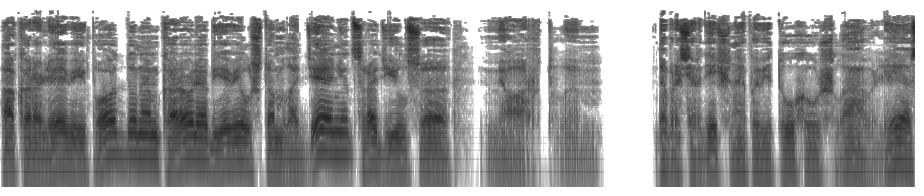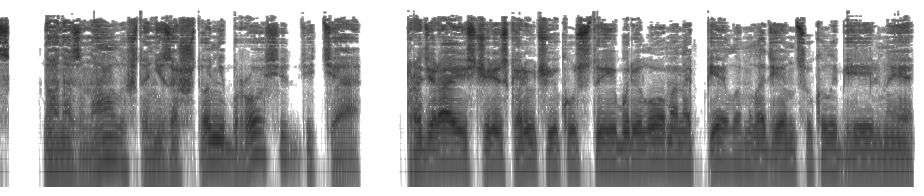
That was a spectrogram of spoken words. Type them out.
а королеве и подданным король объявил, что младенец родился мертвым. Добросердечная повитуха ушла в лес, но она знала, что ни за что не бросит дитя. Продираясь через колючие кусты и бурелом, она пела младенцу колыбельные.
